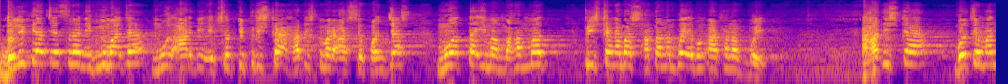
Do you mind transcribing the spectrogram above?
দলিলটি আছে সুনান ইবনু মাজা মূল আরবি একষট্টি পৃষ্ঠা, হাদিস নম্বর আটশো পঞ্চাশ, মুয়াত্তা ইমাম মোহাম্মদ, পৃষ্ঠা নাম্বার সাতানব্বই এবং আটানব্বই। হাদিসটা বলছে, মান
